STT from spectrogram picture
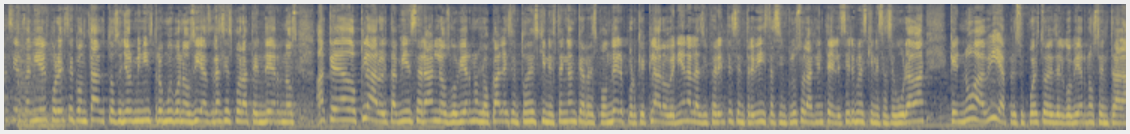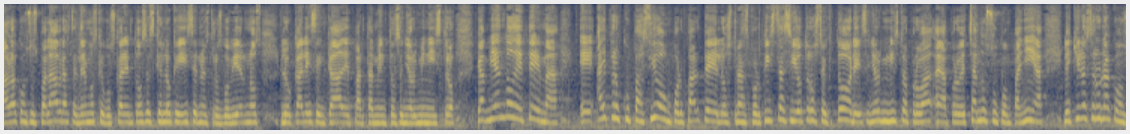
Gracias, Daniel, por este contacto. Señor ministro, muy buenos días. Gracias por atendernos. Ha quedado claro y también serán los gobiernos locales entonces quienes tengan que responder, porque claro, venían a las diferentes entrevistas, incluso la gente del CIRMES quienes aseguraban que no había presupuesto desde el gobierno central. Ahora con sus palabras tendremos que buscar entonces qué es lo que dicen nuestros gobiernos locales en cada departamento, señor ministro. Cambiando de tema, eh, hay preocupación por parte de los transportistas y otros sectores. Señor ministro, aprovechando su compañía, le quiero hacer una consulta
